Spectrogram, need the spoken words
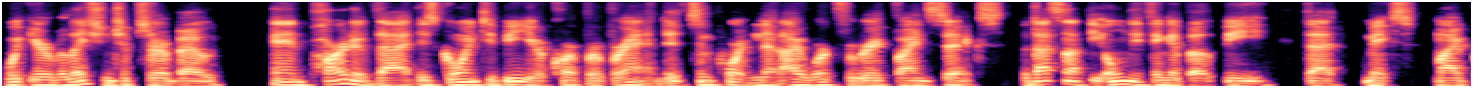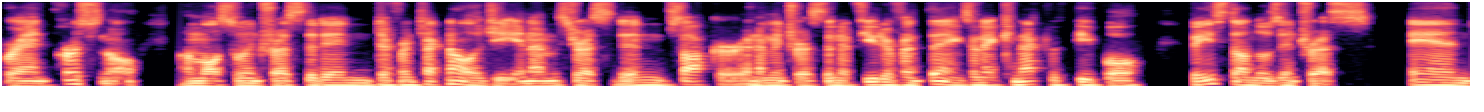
what your relationships are about. And part of that is going to be your corporate brand. It's important that I work for Grapevine 6, but that's not the only thing about me that makes my brand personal. I'm also interested in different technology and I'm interested in soccer and I'm interested in a few different things. And I connect with people based on those interests. And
